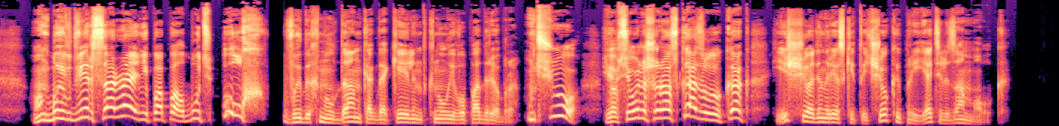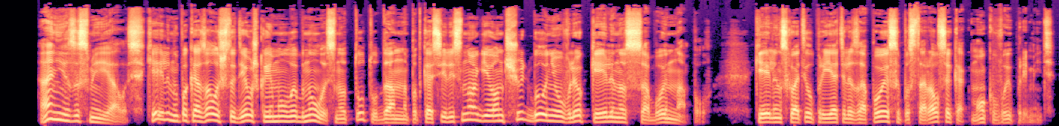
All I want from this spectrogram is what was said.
Он бы в дверь сарая не попал, будь... Ух!» Выдохнул Дан, когда Кейлин ткнул его под ребра. «Ну чё? Я всего лишь рассказываю, как...» Еще один резкий тычок, и приятель замолк. Аня засмеялась. Кейлину показалось, что девушка ему улыбнулась, но тут у Данна подкосились ноги, и он чуть было не увлек Кейлина с собой на пол. Кейлин схватил приятеля за пояс и постарался как мог выпрямить.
